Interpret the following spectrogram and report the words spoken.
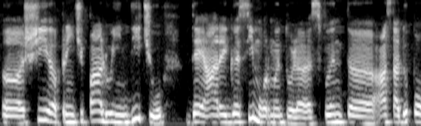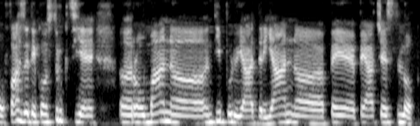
uh, și principalul indiciu de a regăsi mormântul sfânt, uh, asta după o fază de construcție uh, romană în timpul lui Adrian uh, pe, pe acest loc.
